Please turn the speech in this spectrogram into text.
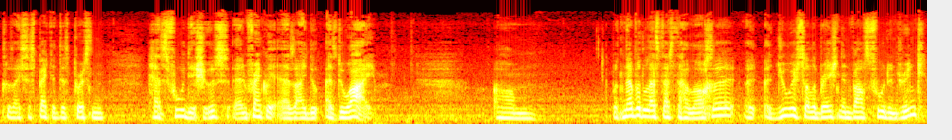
because I suspect that this person has food issues, and frankly, as I do, as do I. Um, but nevertheless, that's the halacha. A, a, Jewish celebration involves food and drink.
